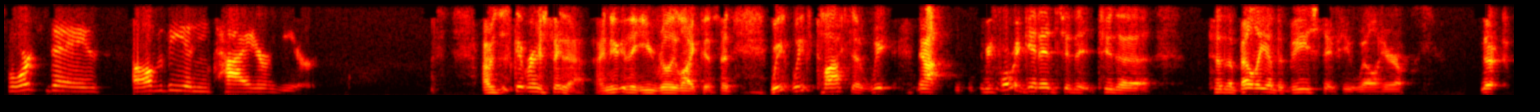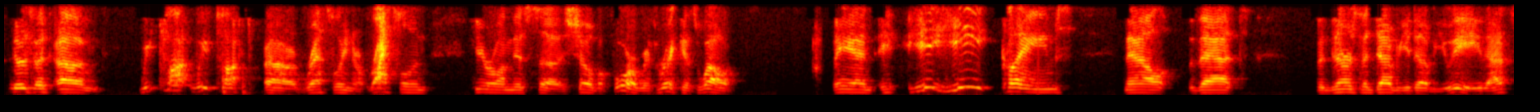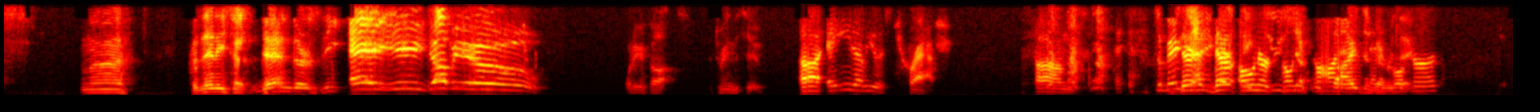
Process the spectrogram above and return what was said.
sports days of the entire year. I was just getting ready to say that. I knew that you really liked this. And we we've talked to we now before we get into the to the to the belly of the beast, if you will, here. There there's a um we talked we've talked uh wrestling or wrestling here on this uh, show before with Rick as well. And he he claims now that there's the WWE. That's uh, but then he says, then there's the AEW. What are your thoughts between the two? Uh, AEW is trash. Um, amazing their their owner Tony Khan and. Booker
